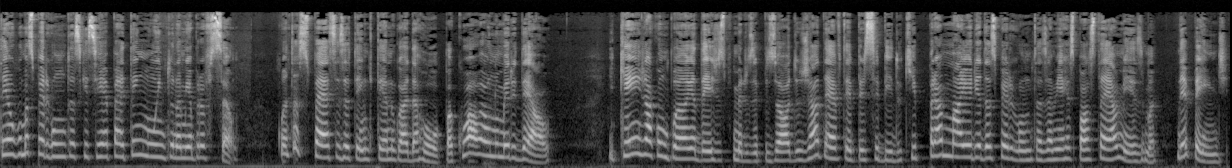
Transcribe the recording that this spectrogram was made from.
Tem algumas perguntas que se repetem muito na minha profissão. Quantas peças eu tenho que ter no guarda-roupa? Qual é o número ideal? E quem já acompanha desde os primeiros episódios já deve ter percebido que, para a maioria das perguntas, a minha resposta é a mesma: depende.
